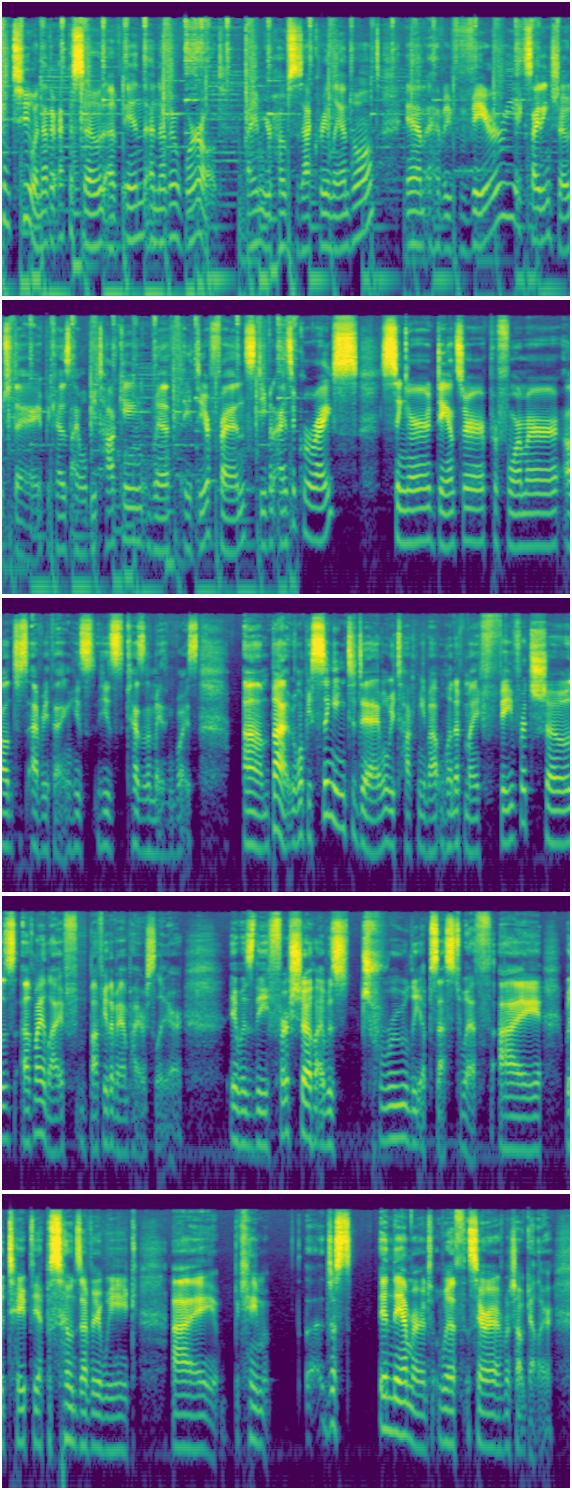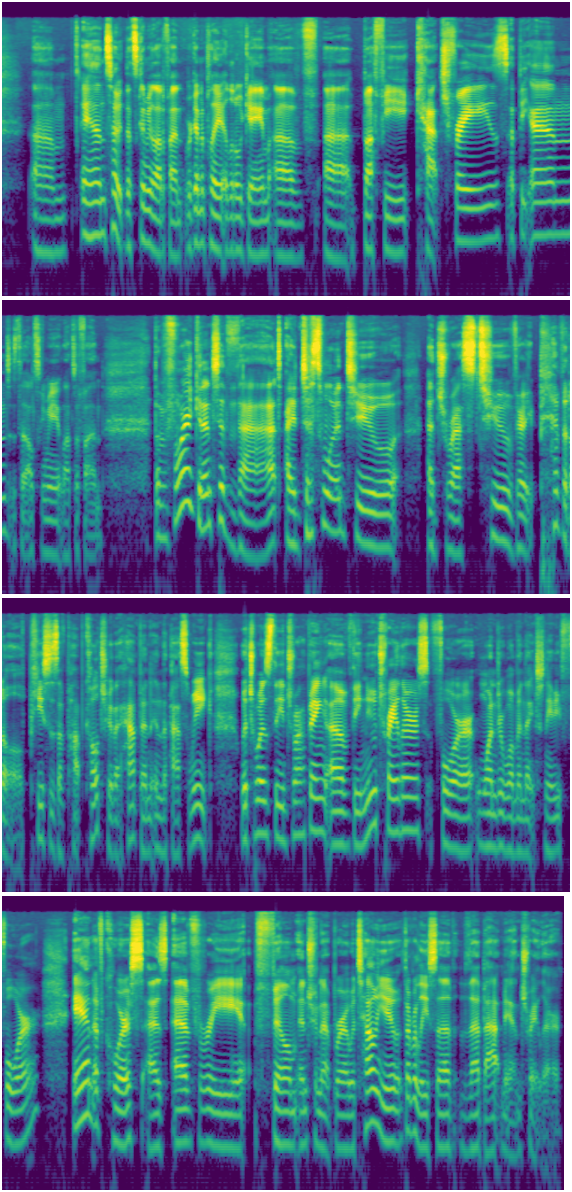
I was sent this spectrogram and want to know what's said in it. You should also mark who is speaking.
Speaker 1: welcome to another episode of In Another World. I am your host, Zachary Landwald, and I have a very exciting show today because I will be talking with a dear friend, Stephen Isaac Rice, singer, dancer, performer, all just everything. He's he's has an amazing voice. Um, but we won't be singing today. We'll be talking about one of my favorite shows of my life, Buffy the Vampire Slayer. It was the first show I was truly obsessed with. I would tape the episodes every week. I became uh, just enamored with Sarah Michelle Gellar. Um, and so that's going to be a lot of fun. We're going to play a little game of uh, Buffy catchphrase at the end. It's also going to be lots of fun. But before I get into that, I just wanted to address two very pivotal pieces of pop culture that happened in the past week, which was the dropping of the new trailers for Wonder Woman 1984, and of course, as every film internet bro would tell you, the release of the Batman trailer.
